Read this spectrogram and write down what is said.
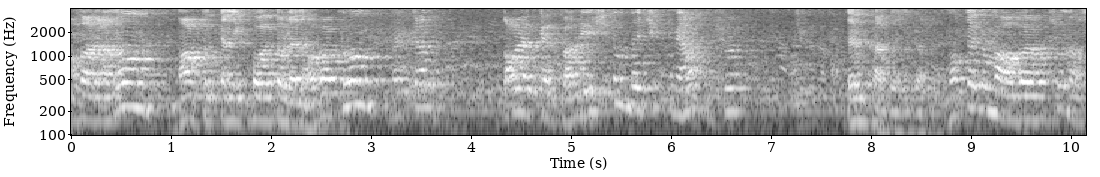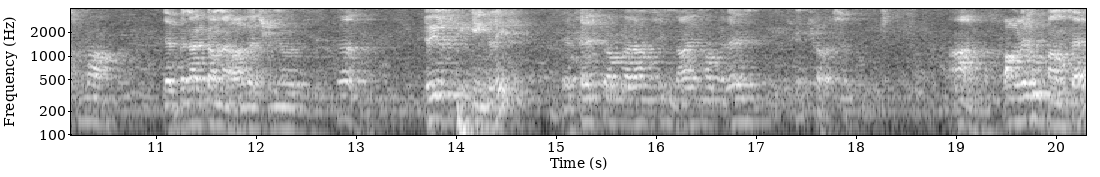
աբարանում մարդու կնի կոտոր են հովակում, մեկան տարեք են կալի իշտում, մեջիք մի հատ ուշոր դեմ կա դեզգալը։ Մոտենում է ավարություն, ասում է, դե բնական է ավեջինը, դու ես պիկ ինգլիշ, Ճապարանցին նայում է գրեն, ինչ ասում։ Ah, parlez-vous français?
